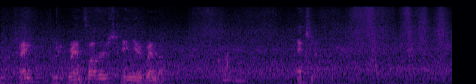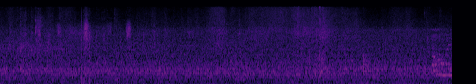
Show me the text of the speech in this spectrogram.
All right. Your grandfathers and your grandmother. Excellent. Oh my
